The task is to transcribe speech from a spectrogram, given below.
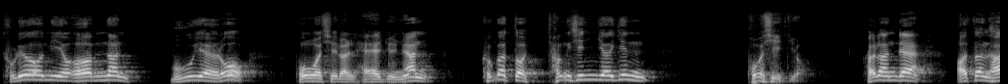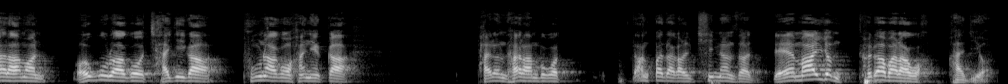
두려움이 없는 무예로 보시를 해주면 그것도 정신적인 보시죠. 그런데 어떤 사람은 억울하고 자기가 분하고 하니까 다른 사람 보고 땅바닥을 치면서 내 말 좀 들어봐라고 하지요.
